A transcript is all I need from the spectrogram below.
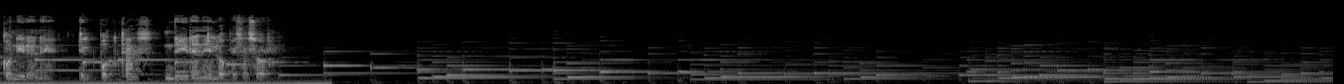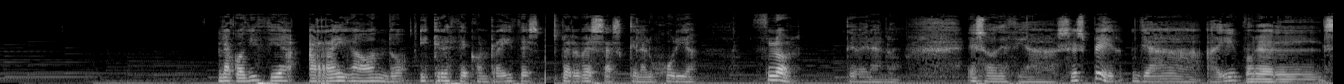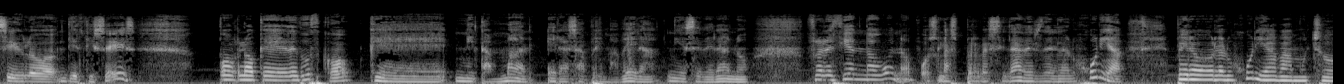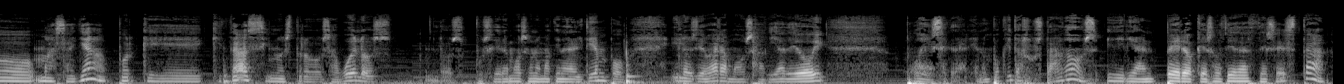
con Irene, el podcast de Irene López Asor. La codicia arraiga hondo y crece con raíces perversas que la lujuria. Flor de verano. Eso decía Shakespeare ya ahí por el siglo XVI. Por lo que deduzco que ni tan mal era esa primavera ni ese verano, floreciendo, bueno, pues las perversidades de la lujuria. Pero la lujuria va mucho más allá, porque quizás si nuestros abuelos los pusiéramos en una máquina del tiempo y los lleváramos a día de hoy, pues se quedarían un poquito asustados y dirían, pero ¿qué sociedad es esta?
